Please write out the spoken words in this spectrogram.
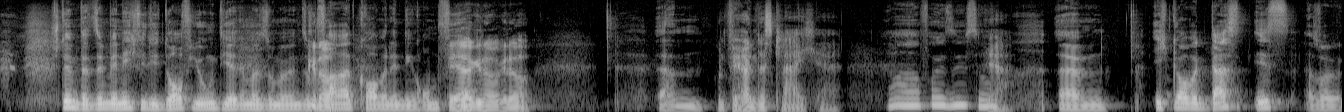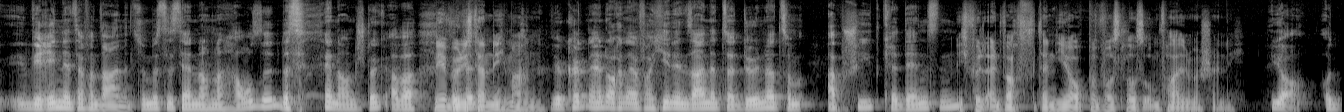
Stimmt, dann sind wir nicht wie die Dorfjugend, die halt immer so mit so einem Genau. Fahrradkorb mit dem Ding ja, rumfährt. genau, genau. Und wir hören das Gleiche. Ja, voll süß so. Ja. Ähm, ich glaube, das ist, also wir reden jetzt ja von Sahnitz. Du müsstest ja noch nach Hause, das ist ja noch ein Stück, aber Nee, würde ich könnten- dann nicht machen. Wir könnten halt auch einfach hier den Sahnitzer Döner zum Abschied kredenzen. Ich würde einfach dann hier auch bewusstlos umfallen wahrscheinlich. ja, und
